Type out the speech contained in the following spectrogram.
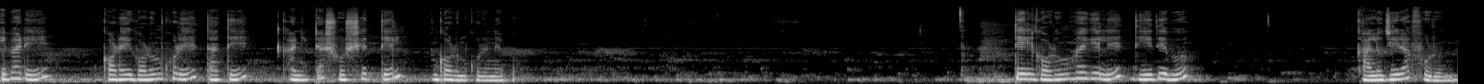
এবারে কড়াই গরম করে তাতে খানিকটা সর্ষের তেল গরম করে নেব। তেল গরম হয়ে গেলে দিয়ে দেব কালো জিরা, ফোড়ন।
